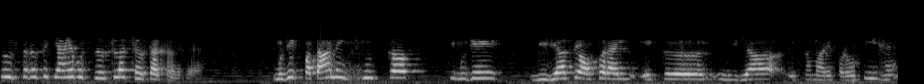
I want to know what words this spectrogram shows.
तो इस तरह से क्या है, वो सिलसिला चलता चल गया। मुझे पता नहीं कब, कि मुझे मीडिया से ऑफ़र आई। एक मीडिया एक हमारे पड़ोसी हैं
